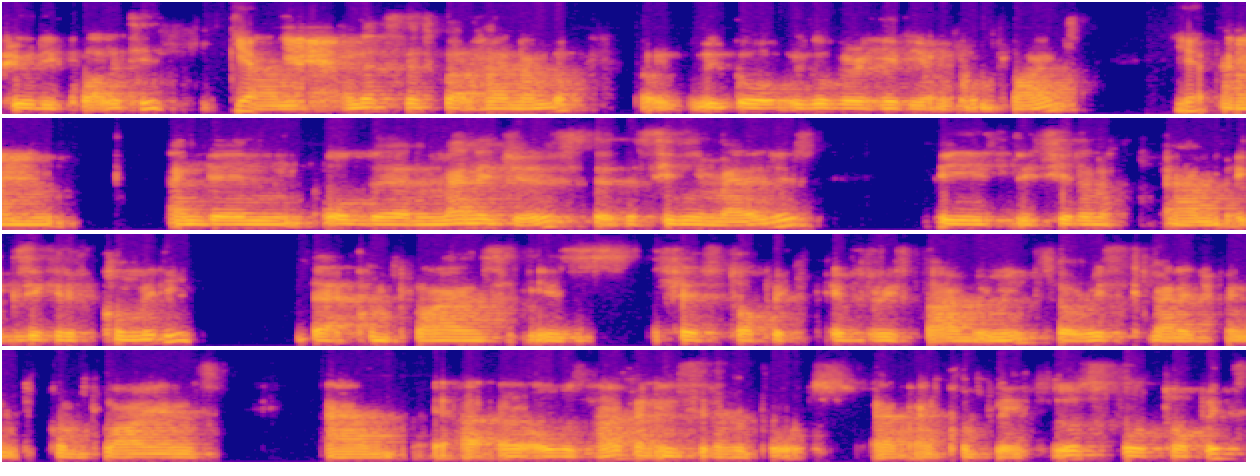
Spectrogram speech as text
purely quality. Yeah. Um, and that's that's quite a high number. But we go we go very heavy on compliance. Yeah. Um, and then all the managers, the, the senior managers, they, they sit on an um, executive committee that compliance is the first topic every time we meet. So risk management, compliance, um, are always have an incident reports um, and complaints. Those four topics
